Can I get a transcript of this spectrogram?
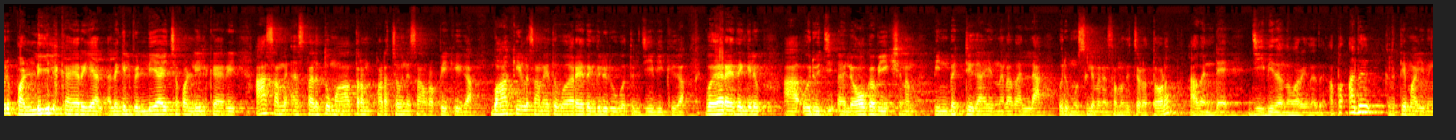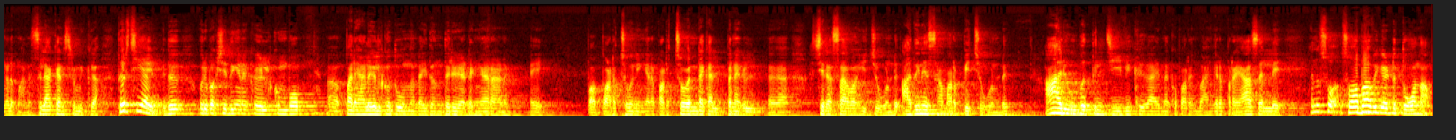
ഒരു പള്ളിയിൽ കയറിയാൽ അല്ലെങ്കിൽ വെള്ളിയാഴ്ച പള്ളിയിൽ കയറി ആ സമയ സ്ഥലത്ത് മാത്രം പടച്ചവന് സമർപ്പിക്കുക. ബാക്കിയുള്ള സമയത്ത് വേറെ ഏതെങ്കിലും രൂപത്തിൽ ജീവിക്കുക. വേറെ ഏതെങ്കിലും ഒരു ലോകവീക്ഷണം പിൻപറ്റുക എന്നുള്ളതല്ല ഒരു മുസ്ലിമിനെ സംബന്ധിച്ചിടത്തോളം അവന്റെ ജീവിതം എന്ന് പറയുന്നത്. അപ്പോൾ അത് കൃത്യമായി നിങ്ങൾ മനസ്സിലാക്കാൻ ശ്രമിക്കുക. തീർച്ചയായും ഇത് ഒരു പക്ഷേ ഇതിങ്ങനെ കേൾക്കുമ്പോൾ പല ആളുകൾക്കും തോന്നുന്നുണ്ട് ഇതെന്തൊരു ഇടങ്ങേറാണ്. ഏയ് പടച്ചോൻ ഇങ്ങനെ പടച്ചോന്റെ കൽപ്പനകൾ ശിരസാവഹിച്ചുകൊണ്ട് ശിരസ വഹിച്ചുകൊണ്ട് അതിനെ സമർപ്പിച്ചുകൊണ്ട് ആ രൂപത്തിൽ ജീവിക്കുക എന്നൊക്കെ പറയുമ്പോൾ ഭയങ്കര പ്രയാസമല്ലേ എന്ന് സ്വാ- സ്വാഭാവികമായിട്ട് തോന്നാം.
